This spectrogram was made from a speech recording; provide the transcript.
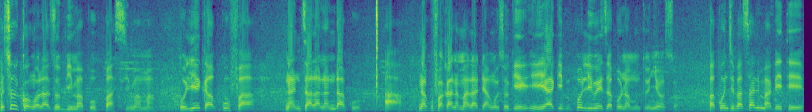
me soki kongola azobima mpo pasi mama olieka kufa na nzala na ndako ah, nakufa kaka na malade yango soki eyaki mpo liwa eza mpona motu nyonso bakonzi basali mabe te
